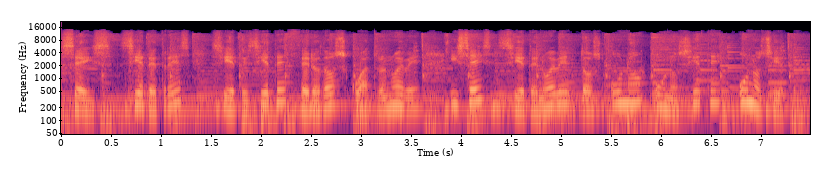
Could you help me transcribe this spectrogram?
673 770249 y 679 211717.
